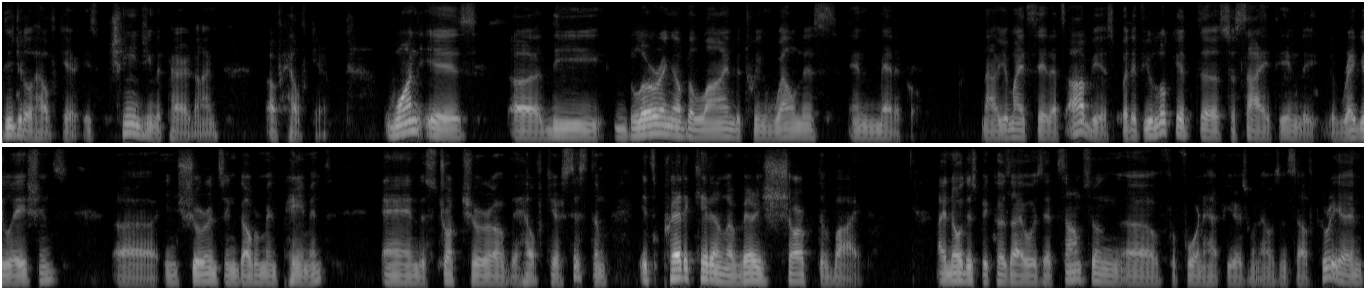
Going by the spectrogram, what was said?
digital healthcare is changing the paradigm of healthcare. One is uh, the blurring of the line between wellness and medical. Now, you might say that's obvious, but if you look at the society and the, the regulations, uh, insurance and government payment, and the structure of the healthcare system, it's predicated on a very sharp divide. I know this because I was at Samsung uh, for four and a half years when I was in South Korea, and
